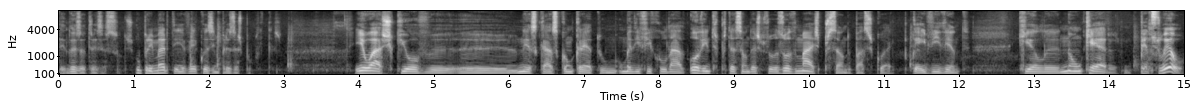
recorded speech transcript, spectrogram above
em dois ou três assuntos. O primeiro tem a ver com as empresas públicas. Eu acho que houve, eh, nesse caso concreto, uma dificuldade ou de interpretação das pessoas ou de mais pressão do Passos Coelho, porque é evidente que ele não quer, penso eu,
